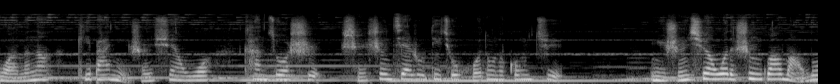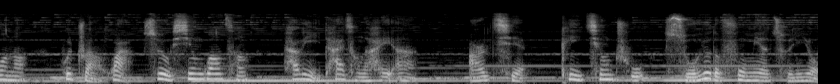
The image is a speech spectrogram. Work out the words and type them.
我们呢，可以把女神漩涡看作是神圣介入地球活动的工具。女神漩涡的圣光网络呢，会转化所有星光层还有以太层的黑暗，而且可以清除所有的负面存有。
